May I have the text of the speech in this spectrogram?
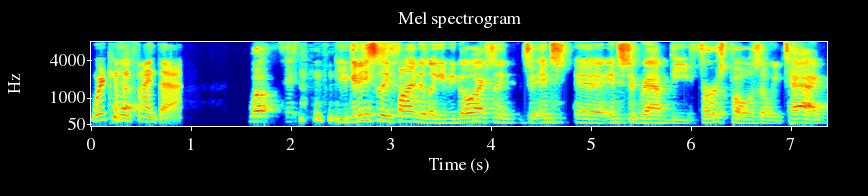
Where can yeah. we find that? Well, you can easily find it. Like if you go actually to uh, Instagram, the first post that we tagged,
